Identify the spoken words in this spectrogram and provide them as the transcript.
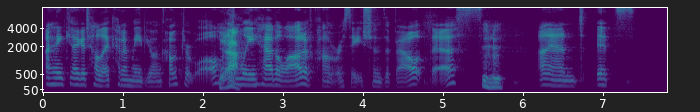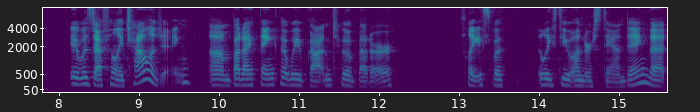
I think I could tell that kind of made you uncomfortable. Yeah. And we had a lot of conversations about this. Mm-hmm. And it's, it was definitely challenging. Um, but I think that we've gotten to a better place with at least you understanding that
